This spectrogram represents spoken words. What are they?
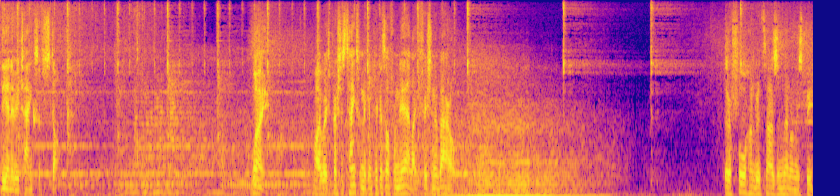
The enemy tanks have stopped. Why? Why waste precious tanks when they can pick us off from the air like fish in a barrel? There are 400,000 men on this beach.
